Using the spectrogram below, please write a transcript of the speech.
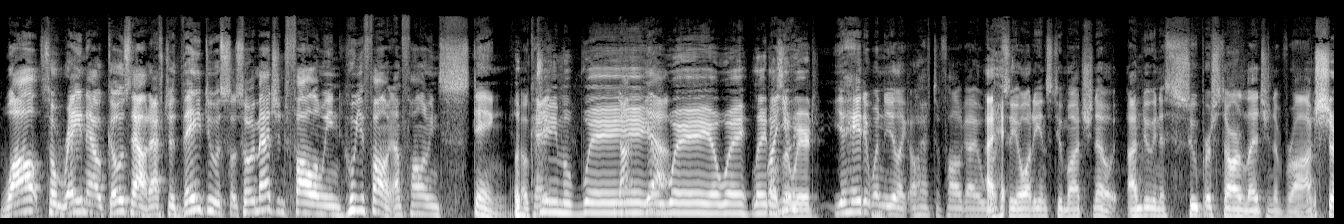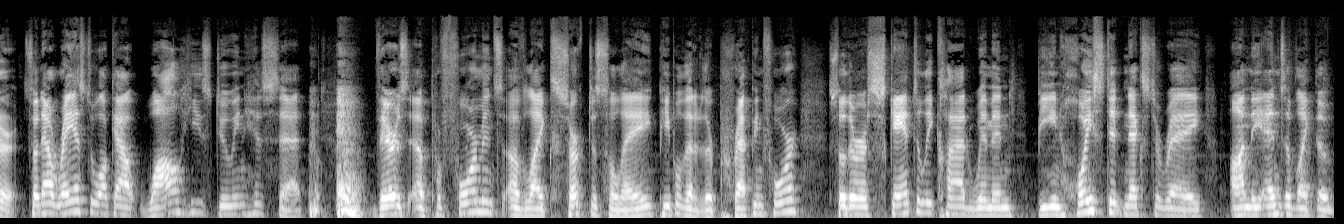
While so Ray now goes out after they do a so, so imagine following who you following? I'm following Sting. A dream away, Not- yeah. away, away. Ladles Right, are weird. You hate it when you're like, oh, I have to follow a guy who I works the audience too much. No, I'm doing a superstar legend of rock. Sure. So now Ray has to walk out while he's doing his set. There's a performance of like Cirque du Soleil, people that they're prepping for. So there are scantily clad women being hoisted next to Ray on the ends of like the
